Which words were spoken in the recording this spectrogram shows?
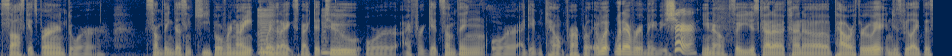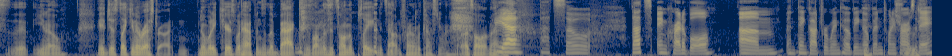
sauce gets burnt or something doesn't keep overnight the way Mm. that I expect it Mhm. to, or I forget something, or I didn't count properly, wh- whatever it may be. Sure. You know, so you just gotta kind of power through it and just be like, this, is it, you know, it just like in a restaurant. Nobody cares what happens in the back as long as it's on the plate and it's out in front of a customer. That's all that matters. Yeah. That's so. That's incredible. Um, and thank God for Winco being open 24 hours a day.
